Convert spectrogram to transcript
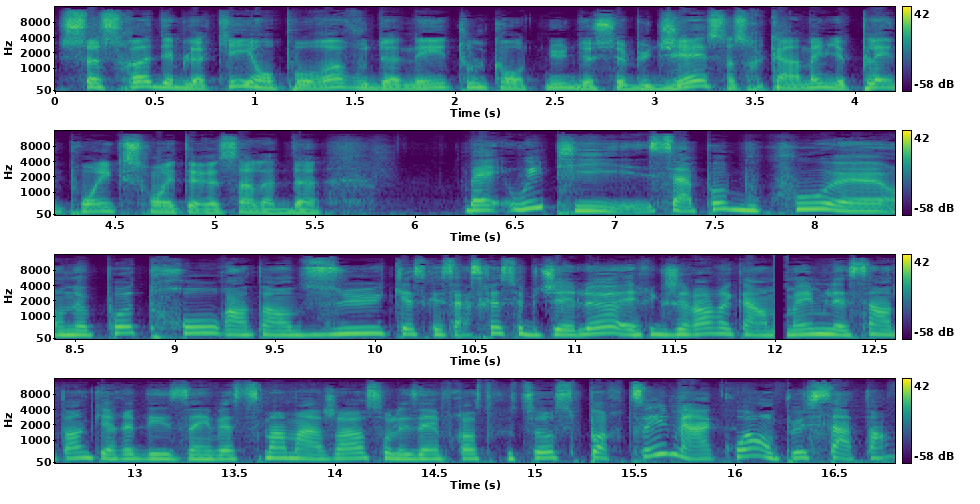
ce sera débloqué. On pourra vous donner tout le contenu de ce budget. Ce sera quand même, il y a plein de points qui seront intéressants là-dedans. Ben oui, puis ça a pas beaucoup, euh, on n'a pas trop entendu qu'est-ce que ça serait ce budget-là. Éric Girard a quand même laissé entendre qu'il y aurait des investissements majeurs sur les infrastructures sportives, mais à quoi on peut s'attendre?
